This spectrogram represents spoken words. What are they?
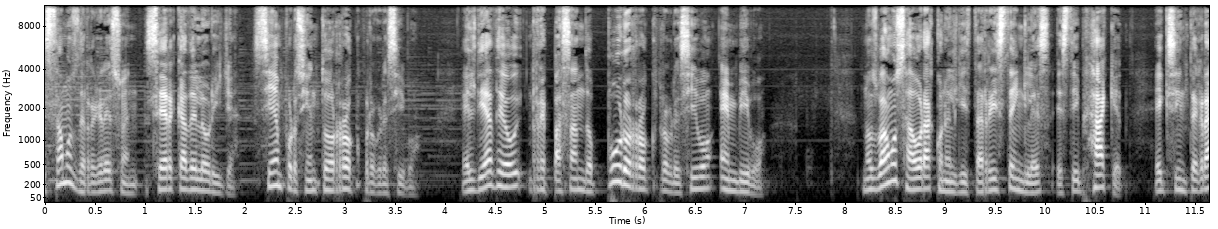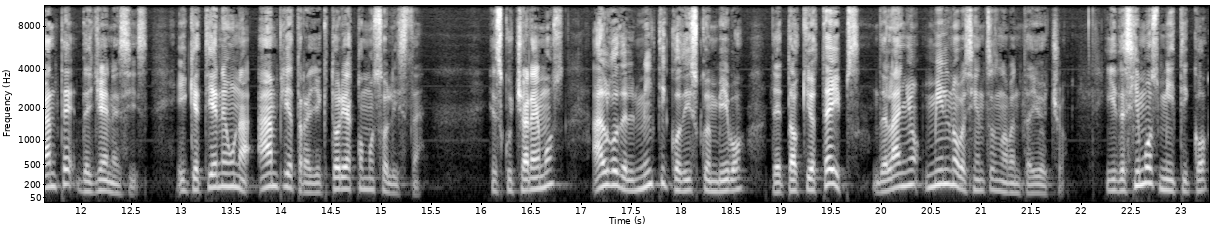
Estamos de regreso en Cerca de la Orilla, 100% rock progresivo. El día de hoy repasando puro rock progresivo en vivo. Nos vamos ahora con el guitarrista inglés Steve Hackett, ex integrante de Genesis, y que tiene una amplia trayectoria como solista. Escucharemos algo del mítico disco en vivo de Tokyo Tapes del año 1998 y decimos mítico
